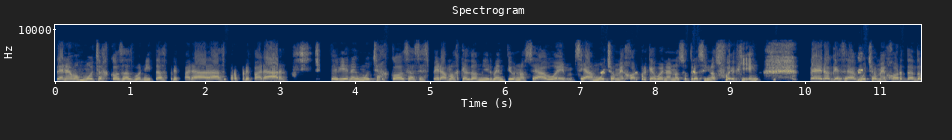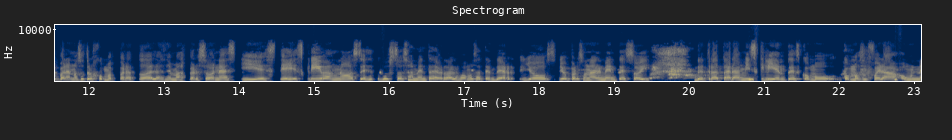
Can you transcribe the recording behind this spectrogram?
Tenemos muchas cosas bonitas preparadas por preparar. Se vienen muchas cosas. Esperamos que el 2021 sea, buen, sea mucho mejor, porque bueno, a nosotros sí nos fue bien, pero que sea mucho mejor tanto para nosotros como para todas las demás personas. Y este, escríbanos, eh, gustosamente, de verdad los vamos a atender. Yo, yo personalmente soy de tratar a mis clientes como, como si fuera un,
